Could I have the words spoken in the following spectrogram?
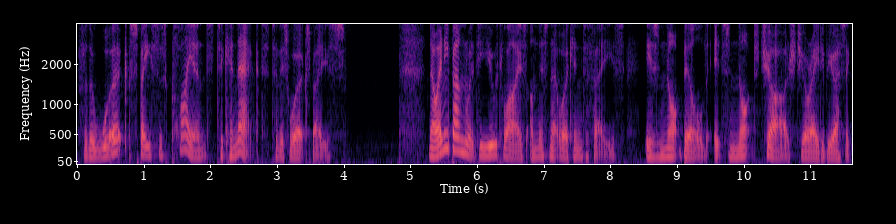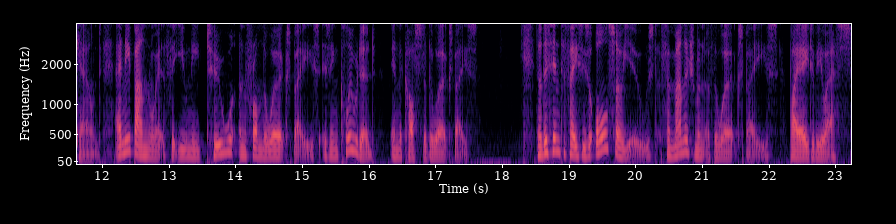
for the Workspaces client to connect to this workspace. Now, any bandwidth you utilize on this network interface is not billed, it's not charged to your AWS account. Any bandwidth that you need to and from the workspace is included in the cost of the workspace. Now, this interface is also used for management of the workspace by AWS,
